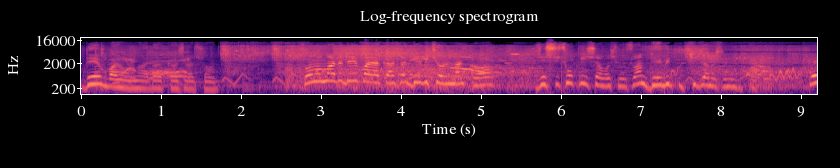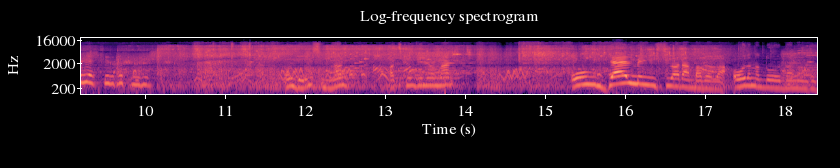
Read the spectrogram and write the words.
Dev var onlarda arkadaşlar şu an. An onlarda dev var arkadaşlar. Dev hiç ölmez. Aa, Jesse çok iyi savaşıyor şu an. Devin iki canı seni gitti. Gel gel gel kaçma gel. Oğlum deli misin lan? Atkın geliyorum lan. Oğlum gelmeyin şuradan baba baba. Oradan da doğrudan oldu.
